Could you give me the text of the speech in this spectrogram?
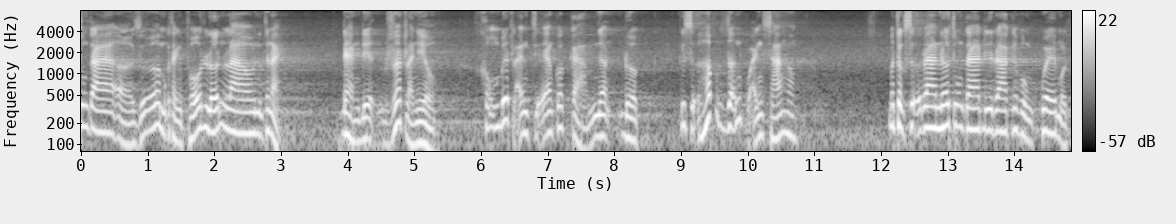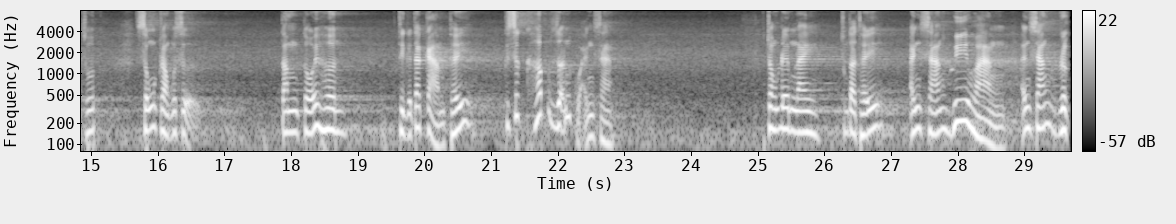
Chúng ta ở giữa một cái thành phố lớn lao như thế này, Đèn điện rất là nhiều. Không biết là anh chị em có cảm nhận được Cái sự hấp dẫn của ánh sáng không? Mà thực sự ra, nếu chúng ta đi ra cái vùng quê một chút Sống trong cái sự tăm tối hơn Thì người ta cảm thấy cái sức hấp dẫn của ánh sáng. Trong đêm nay chúng ta thấy ánh sáng huy hoàng Ánh sáng rực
